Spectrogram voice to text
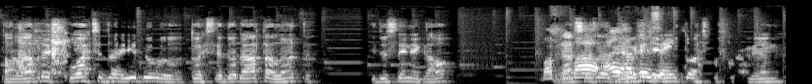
Palavras fortes aí do torcedor da Atalanta e do Senegal. Mas, Graças mas, a Deus, que torce pro Flamengo.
